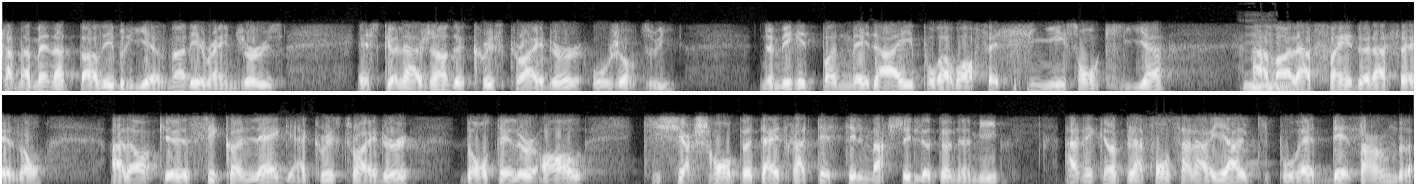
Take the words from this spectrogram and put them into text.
ça m'amène à te parler brièvement des Rangers. Est-ce que l'agent de Chris Kreider, aujourd'hui, ne mérite pas de médaille pour avoir fait signer son client hmm. avant la fin de la saison, alors que ses collègues à Chris Kreider, dont Taylor Hall, qui chercheront peut-être à tester le marché de l'autonomie avec un plafond salarial qui pourrait descendre,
